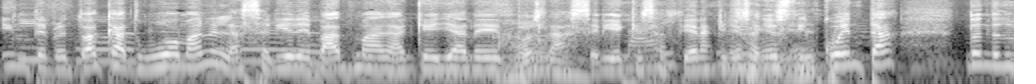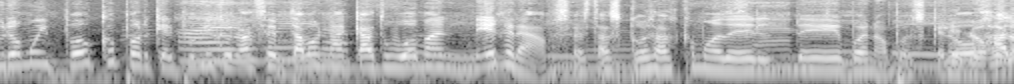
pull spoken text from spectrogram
interpretó a Catwoman en la serie de Batman, aquella de pues la serie que se hacía en aquellos años 50, donde duró muy poco porque el público no aceptaba una Catwoman negra. O sea, estas cosas como del de, bueno, pues que luego, luego Hal-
